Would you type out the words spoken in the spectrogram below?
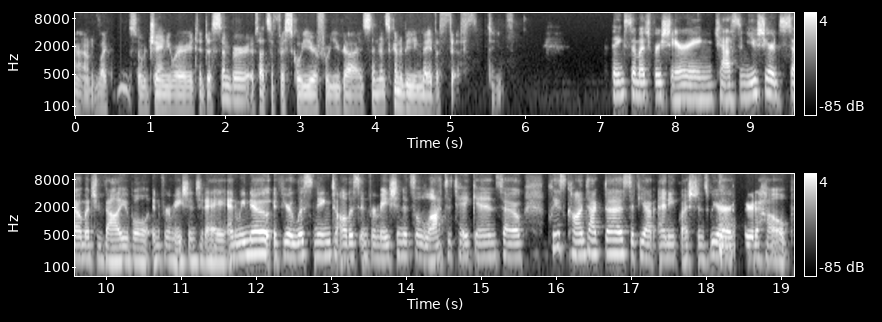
um, like so January to December. If that's a fiscal year for you guys, then it's going to be May the 15th. Thanks so much for sharing, Chasten. You shared so much valuable information today. And we know if you're listening to all this information, it's a lot to take in. So please contact us if you have any questions. We are here to help.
